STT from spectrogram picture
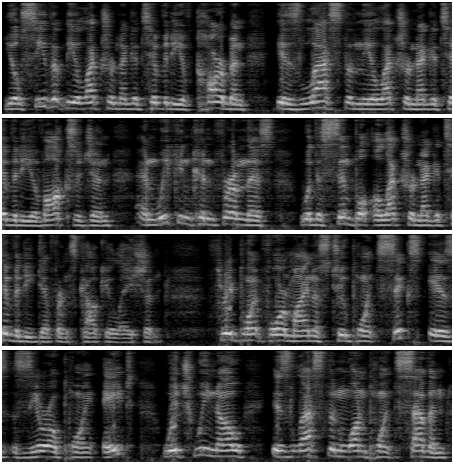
you'll see that the electronegativity of carbon is less than the electronegativity of oxygen, and we can confirm this with a simple electronegativity difference calculation. 3.4 minus 2.6 is 0.8, which we know is less than 1.7,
